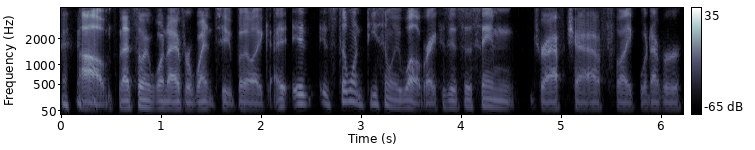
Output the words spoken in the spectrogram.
Um, that's the only one I ever went to, but like I, it, it still went decently well, right? Because it's the same draft chaff, like whatever.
